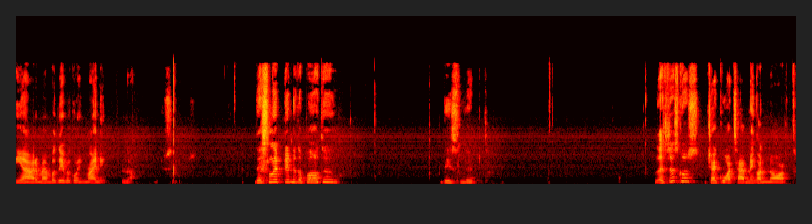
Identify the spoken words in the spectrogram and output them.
Yeah, I remember they were going mining. No. They slipped into the portal. They slipped. Let's just go check what's happening on North.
